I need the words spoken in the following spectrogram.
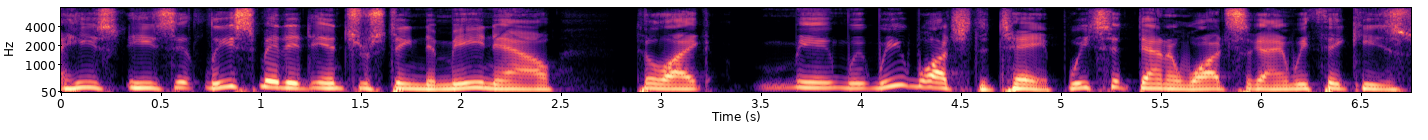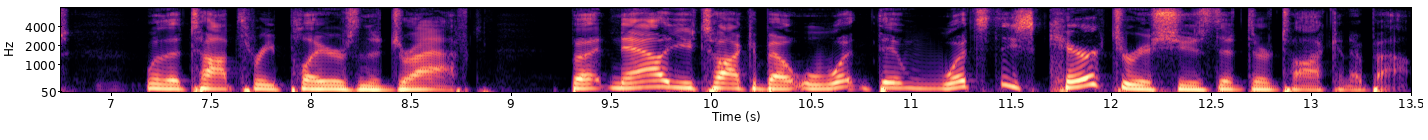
he's he's at least made it interesting to me now to like I mean, we, we watch the tape we sit down and watch the guy and we think he's one of the top three players in the draft but now you talk about well what then what's these character issues that they're talking about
